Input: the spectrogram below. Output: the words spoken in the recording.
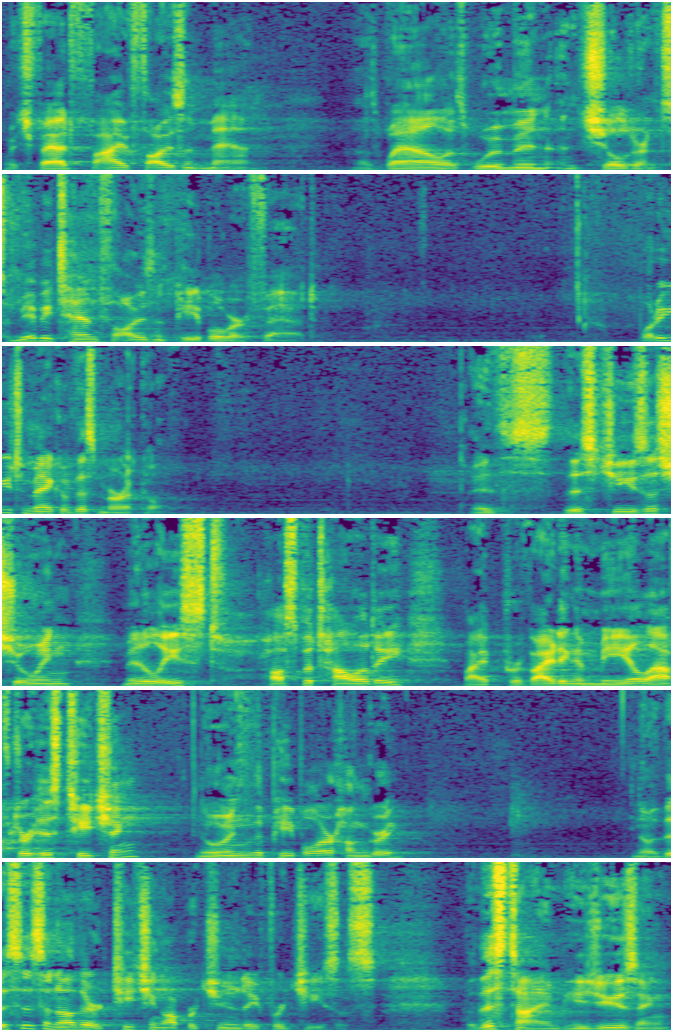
which fed 5,000 men, as well as women and children. So maybe 10,000 people were fed. What are you to make of this miracle? Is this Jesus showing Middle East hospitality by providing a meal after his teaching, knowing the people are hungry? No, this is another teaching opportunity for Jesus. But this time he's using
